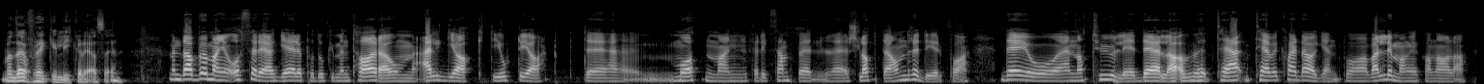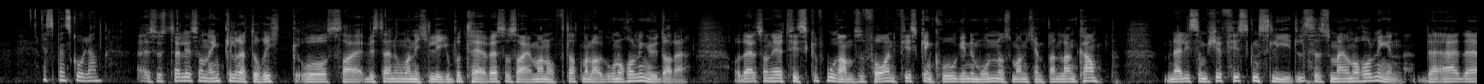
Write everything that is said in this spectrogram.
Men det er fordi jeg ikke liker det jeg ser. Men da bør man jo også reagere på dokumentarer om elgjakt, hjortejakt, måten man f.eks. slakter andre dyr på. Det er jo en naturlig del av TV-hverdagen på veldig mange kanaler. Espen Skoland. Jeg syns det er litt sånn enkel retorikk å si Hvis det er noe man ikke liker på TV, så sier man ofte at man lager underholdning ut av det. Og det er sånn I et fiskeprogram så får en fisk en krok inn i munnen, og så må man kjempe en lang kamp. Men det er liksom ikke fiskens lidelse som er underholdningen. Det er det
